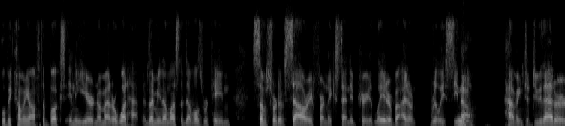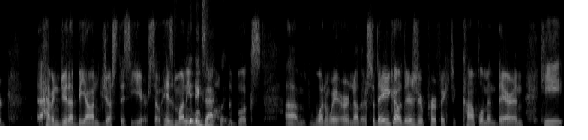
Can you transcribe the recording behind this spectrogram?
will be coming off the books in a year, no matter what happens. I mean, unless the Devils retain some sort of salary for an extended period later, but I don't really see no. them having to do that or having to do that beyond just this year. So his money will exactly the books um, one way or another. So there you go. There's your perfect compliment there, and he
